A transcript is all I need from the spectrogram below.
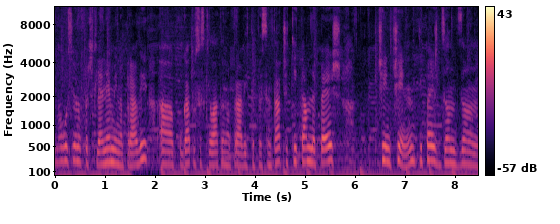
Много силно впечатление ми направи, а, когато с скилата направихте песента, че ти там не пееш чин-чин, ти пееш дзън-дзън.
